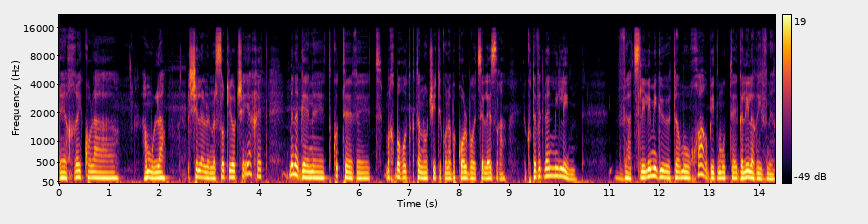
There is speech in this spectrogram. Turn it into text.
אה, אחרי כל ההמולה שלה לנסות להיות שייכת, מנגנת, כותבת, מחברות קטנות שהייתי קונה בקולבו אצל עזרא, וכותבת בהן מילים. והצלילים הגיעו יותר מאוחר בדמות אה, גלילה ריבנר,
